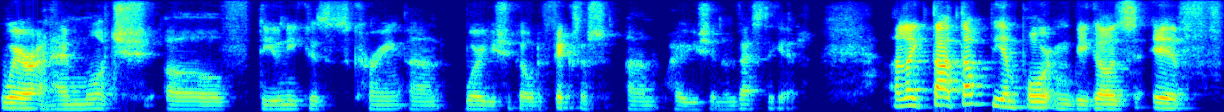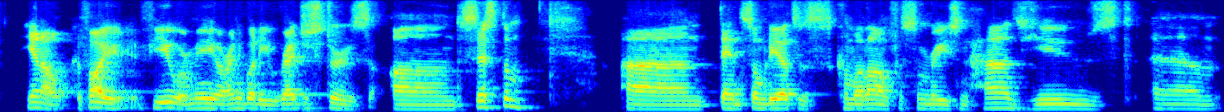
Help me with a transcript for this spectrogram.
where and how much of the uniqueness is occurring and where you should go to fix it and how you should investigate. And like that, that would be important because if you know, if I, if you or me or anybody registers on the system, and then somebody else has come along for some reason has used um,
